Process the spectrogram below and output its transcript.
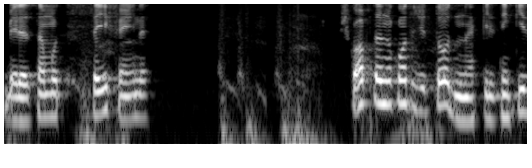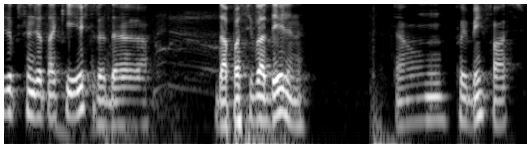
Beleza, estamos safe ainda. Scorpio tá no conta de todo, né? Que ele tem 15% de ataque extra da, da passiva dele, né? Então foi bem fácil.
